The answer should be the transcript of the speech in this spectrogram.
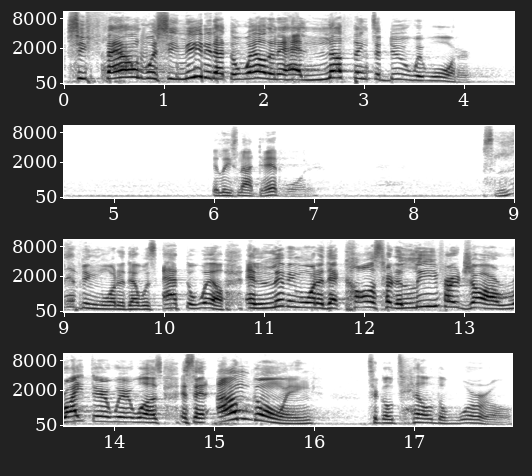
She found what she needed at the well, and it had nothing to do with water. At least, not dead water. Was living water that was at the well, and living water that caused her to leave her jar right there where it was and said, I'm going to go tell the world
